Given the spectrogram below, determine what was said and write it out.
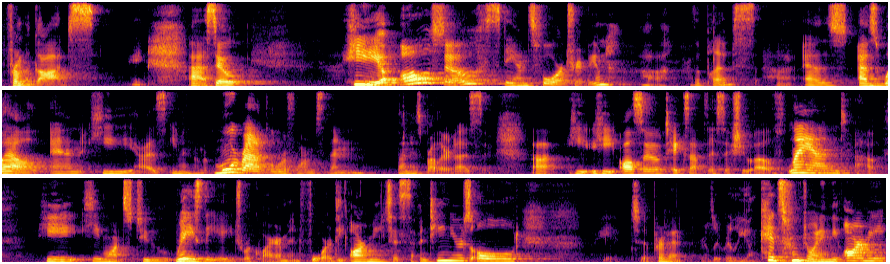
from the gods. Right? Uh, so he also stands for tribune uh, for the plebs uh, as as well, and he has even more radical reforms than than his brother does. Uh, he he also takes up this issue of land uh, he, he wants to raise the age requirement for the army to 17 years old to prevent really, really young kids from joining the army.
